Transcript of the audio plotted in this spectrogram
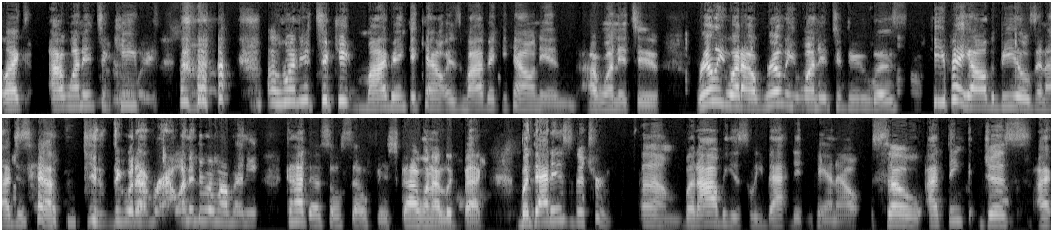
like I wanted to keep I wanted to keep my bank account as my bank account and I wanted to really what I really wanted to do was he pay all the bills and I just have just do whatever I want to do with my money. God, that's so selfish. God, when I look back. But that is the truth. Um, but obviously that didn't pan out. So I think just I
